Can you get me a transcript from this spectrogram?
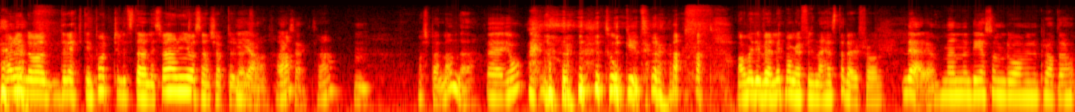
Var det då direktimport till ett ställe i Sverige och sen köpte du Ja, därifrån? exakt. Ja. Mm. Vad spännande. Eh, ja, tokigt. Ja men det är väldigt många fina hästar därifrån. Det är det. Men det som då, om vi pratar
